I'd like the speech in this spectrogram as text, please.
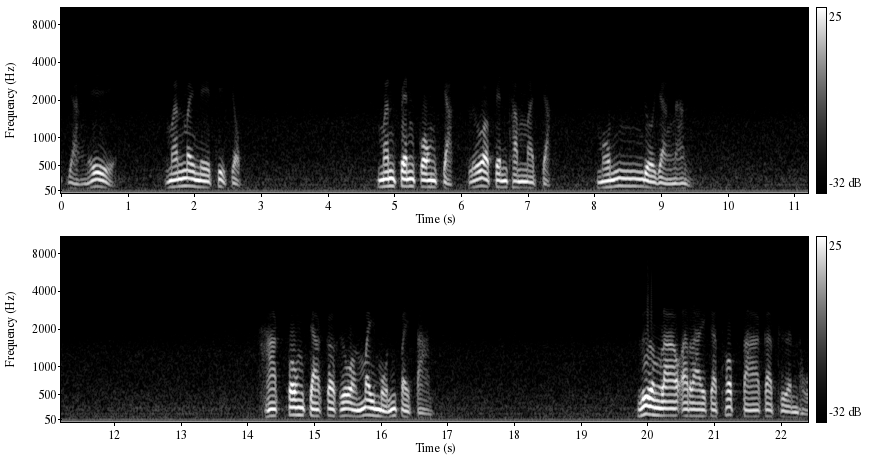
สอย่างนี้ มันไม่มีที่จบ มันเป็นกองจักหรือว่าเป็นธรรมจักหมุนอยู่อย่างนั้น หากกงจักก็คือว่าไม่หมุนไปตาม เรื่องราวอะไรกระทบตากระเทือนหู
